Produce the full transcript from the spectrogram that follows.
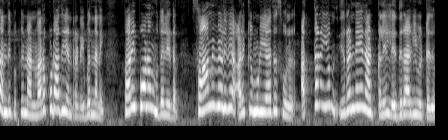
சந்திப்புக்கு நான் வரக்கூடாது என்ற நிபந்தனை. பறிப்போன முதலிடம். சாமி வெளிவே அளிக்க முடியாத சூழல் அத்தனையும் இரண்டே நாட்களில் எதிராகிவிட்டது.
